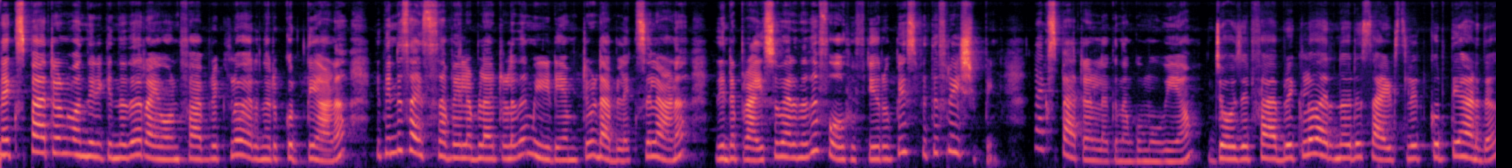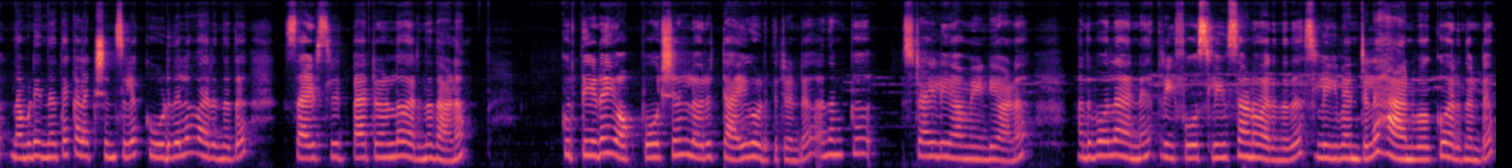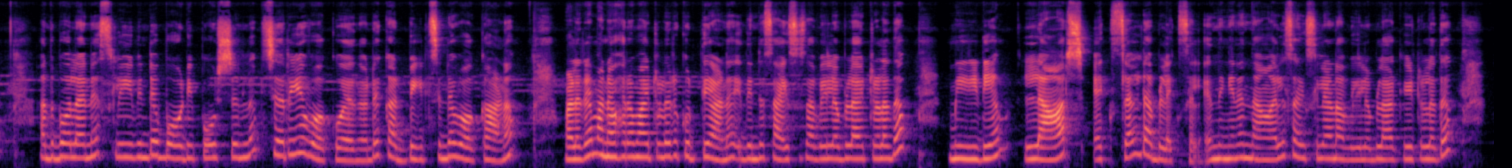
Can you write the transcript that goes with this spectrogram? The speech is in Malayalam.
next pattern വന്നിരിക്കുന്നത് റയോൺ ഫാബ്രിക്കിൽ വരുന്നൊരു കുർത്തിയാണ്. ഇതിന്റെ സൈസസ് അവൈലബിൾ ആയിട്ടുള്ളത് മീഡിയം ടു ഡബിൾ എക്സിലാണ് ഇതിന്റെ പ്രൈസ് വരുന്നത് four fifty rupees with free shipping next പാറ്റേണിലേക്ക് നമുക്ക് മൂവ് ചെയ്യാം. ജോർജറ്റ് ഫാബ്രിക്കിൽ വരുന്ന ഒരു സൈഡ് സ്ലിറ്റ് കുർത്തിയാണിത്. നമ്മുടെ ഇന്നത്തെ കളക്ഷൻസിൽ കൂടുതലും വരുന്നത് സൈഡ് സ്ലിറ്റ് പാറ്റേണിൽ വരുന്നതാണ്. കുർത്തിയുടെ യോക്ക് പോർഷനിൽ ഒരു ടൈ കൊടുത്തിട്ടുണ്ട്. അത് നമുക്ക് സ്റ്റൈൽ ചെയ്യാൻ വേണ്ടിയാണ്. അതുപോലെ തന്നെ ത്രീ ഫോർ ആണ് വരുന്നത്. സ്ലീവ് എൻഡിൽ ഹാൻഡ് വർക്ക് വരുന്നുണ്ട്. അതുപോലെ തന്നെ സ്ലീവിന്റെ ബോഡി പോർഷനിലും ചെറിയ വർക്ക് വരുന്നുണ്ട്. കട്ട് ബീറ്റ്സിന്റെ വർക്കാണ് വളരെ മനോഹരമായിട്ടുള്ളൊരു കുർത്തിയാണ് ഇതിന്റെ സൈസസ് അവൈലബിൾ ആയിട്ടുള്ളത്. Medium large XL double XL എന്നിങ്ങനെ നാല് സൈസിലാണ് അവൈലബിൾ ആക്കിയിട്ടുള്ളത്.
